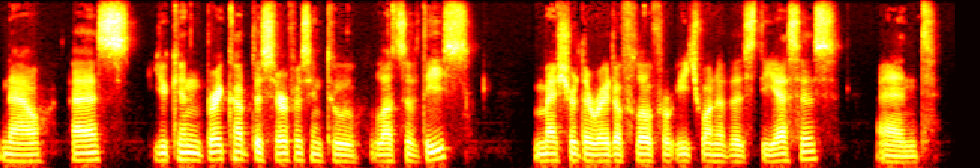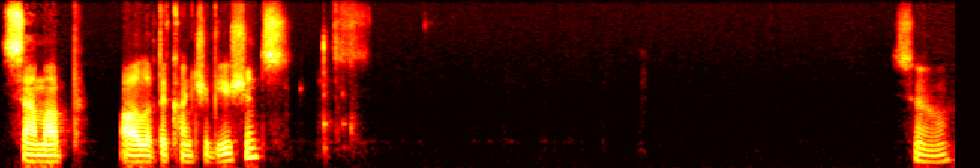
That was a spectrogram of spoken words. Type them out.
Now, as you can break up the surface into lots of these, measure the rate of flow for each one of these ds's, and sum up all of the contributions. So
